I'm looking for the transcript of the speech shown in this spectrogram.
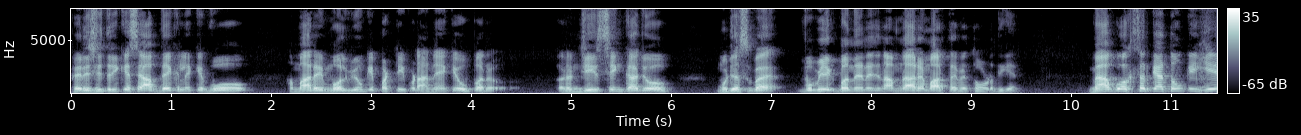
پھر اسی طریقے سے آپ دیکھ لیں کہ وہ ہمارے مولویوں کی پٹی پڑھانے کے اوپر رنجیت سنگھ کا جو مجسمہ ہے، وہ بھی ایک بندے نے جناب نعرے مارتے ہوئے توڑ دیے میں آپ کو اکثر کہتا ہوں کہ یہ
